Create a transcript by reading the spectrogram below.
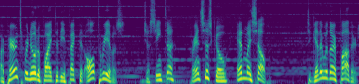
our parents were notified to the effect that all three of us, Jacinta, Francisco, and myself, together with our fathers,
